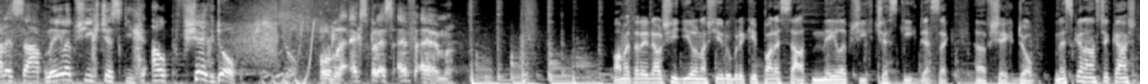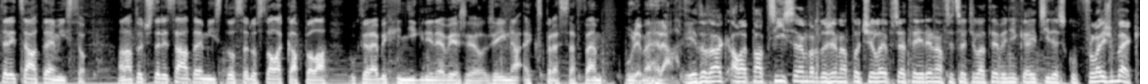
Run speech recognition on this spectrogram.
50 nejlepších českých alb všech dob podle Express FM. Máme tady další díl naší rubriky 50 nejlepších českých desek eh, všech dob. Dneska nás čeká 40. místo a na to 40. místo se dostala kapela, u které bych nikdy nevěřil, že ji na Express FM budeme hrát. Je to tak, ale patří sem, protože natočili před 31 lety vynikající desku Flashback.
